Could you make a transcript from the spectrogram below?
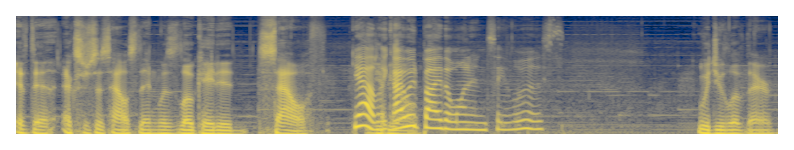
if the exorcist house then was located south, Yeah, like I would buy the one in St. Louis. would you live there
